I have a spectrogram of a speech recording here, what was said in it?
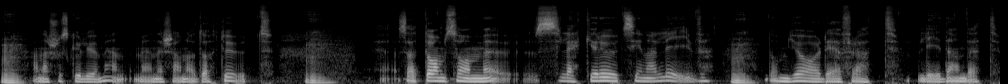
Mm. Annars så skulle ju män, människan ha dött ut. Så att de som eh, släcker ut sina liv, Mm. de gör det för att lidandet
